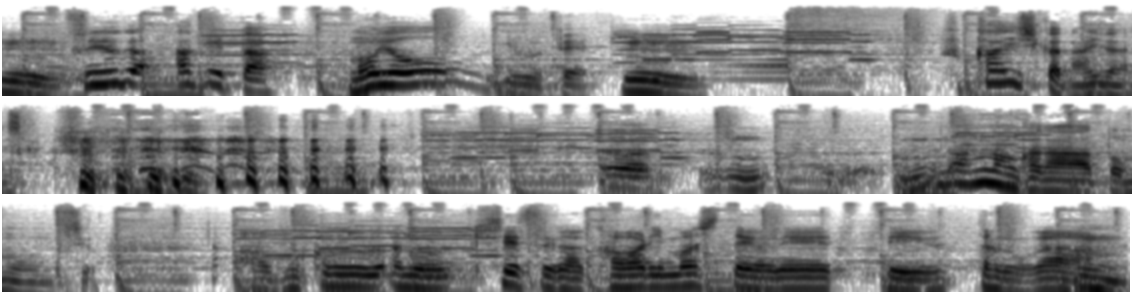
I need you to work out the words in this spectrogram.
うん。梅雨が明けた模様を言うてうん。不快しかないじゃないですか。何なんかなと思うんですよ、あ僕あの季節が変わりましたよねって言ったのが、うん、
